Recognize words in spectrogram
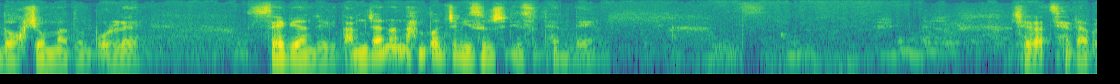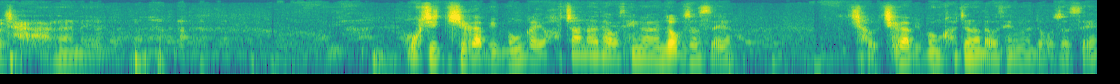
너 혹시 엄마 돈 몰래 세비한 적이 남자는 한 번쯤 있을 수도 있을 텐데 제가 대답을 잘 안 하네요. 혹시 지갑이 뭔가 허전하다고 생각한 적 없었어요? 저 지갑이 뭔가 허전하다고 생각한 적 없었어요?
